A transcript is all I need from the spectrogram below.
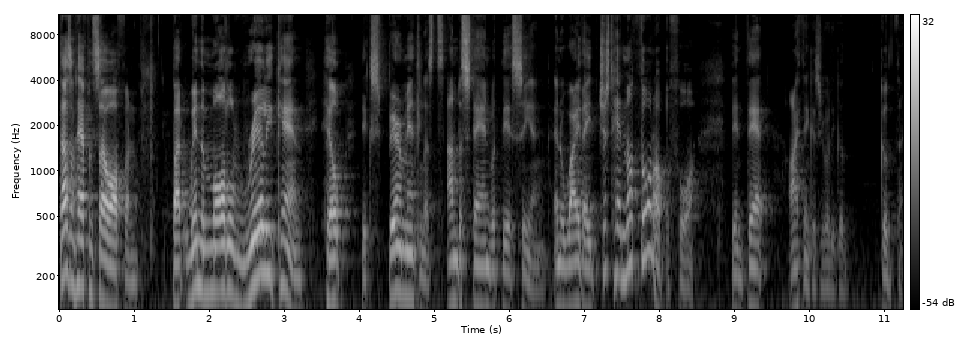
Doesn't happen so often, but when the model really can help the experimentalists understand what they're seeing in a way they just had not thought of before, then that, I think, is a really good, good thing.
